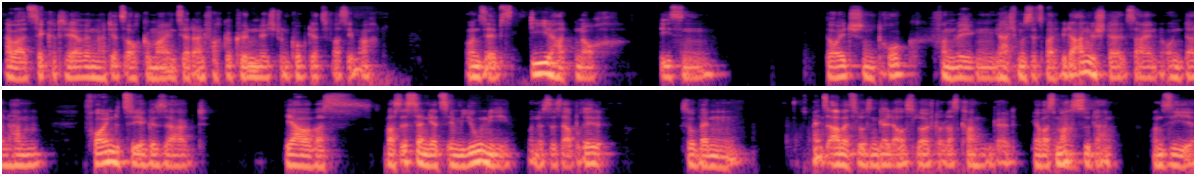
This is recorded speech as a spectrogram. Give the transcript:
Aber als Sekretärin hat jetzt auch gemeint, sie hat einfach gekündigt und guckt jetzt, was sie macht. Und selbst die hat noch diesen deutschen Druck von wegen, ja, ich muss jetzt bald wieder angestellt sein. Und dann haben Freunde zu ihr gesagt, ja, aber was, was ist denn jetzt im Juni? Und es ist April. So, wenn das Arbeitslosengeld ausläuft oder das Krankengeld. Ja, was machst du dann? Und sie.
